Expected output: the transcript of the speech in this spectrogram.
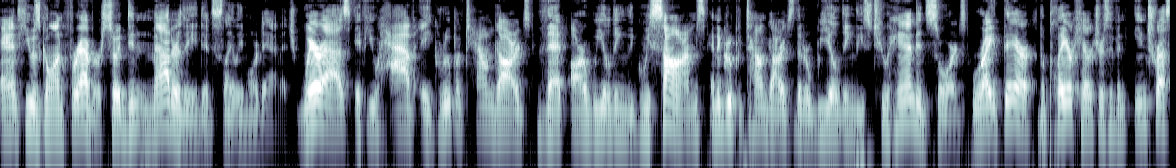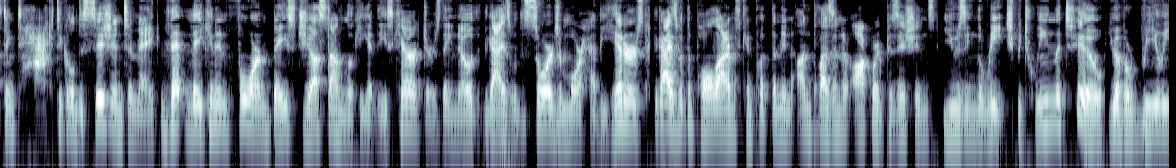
and he was gone forever. So it didn't matter that he did slightly more damage. Whereas if you have a group of town guards that are wielding the Guisarmes and a group of town guards that are wielding these two handed swords, right there, the player characters have an interesting tactical decision to make that they can inform based just on looking at these characters characters. They know that the guys with the swords are more heavy hitters. The guys with the pole arms can put them in unpleasant and awkward positions using the reach. Between the two, you have a really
